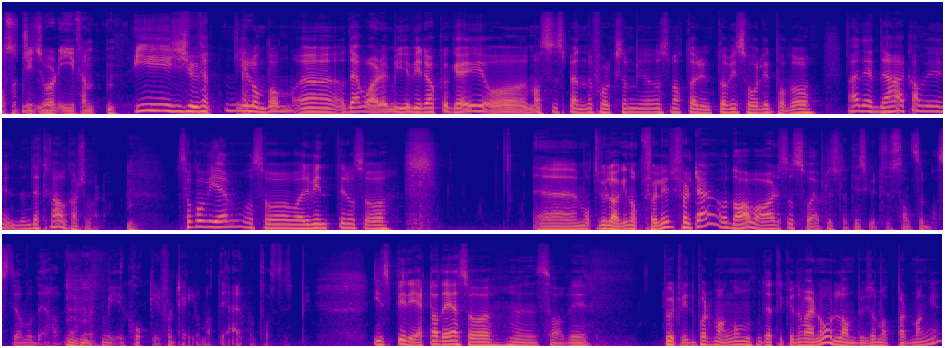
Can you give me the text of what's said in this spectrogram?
altså Cheats World i 15. I 2015 i London. Uh, Der var det mye virak og gøy, og masse spennende folk som smatta rundt, og vi så litt på det. Og nei, det, det her kan vi, dette kan kanskje være noe. Så kom vi hjem, og så var det vinter, og så Uh, måtte vi lage en oppfølger, følte jeg. Og da var det, så så jeg plutselig at de skulle til San Sebastian, og det hadde jeg hørt mye kokker fortelle om at det er en fantastisk by. Inspirert av det så uh, sa vi spurte vi departementet om dette kunne være noe. Landbruks- og matdepartementet.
